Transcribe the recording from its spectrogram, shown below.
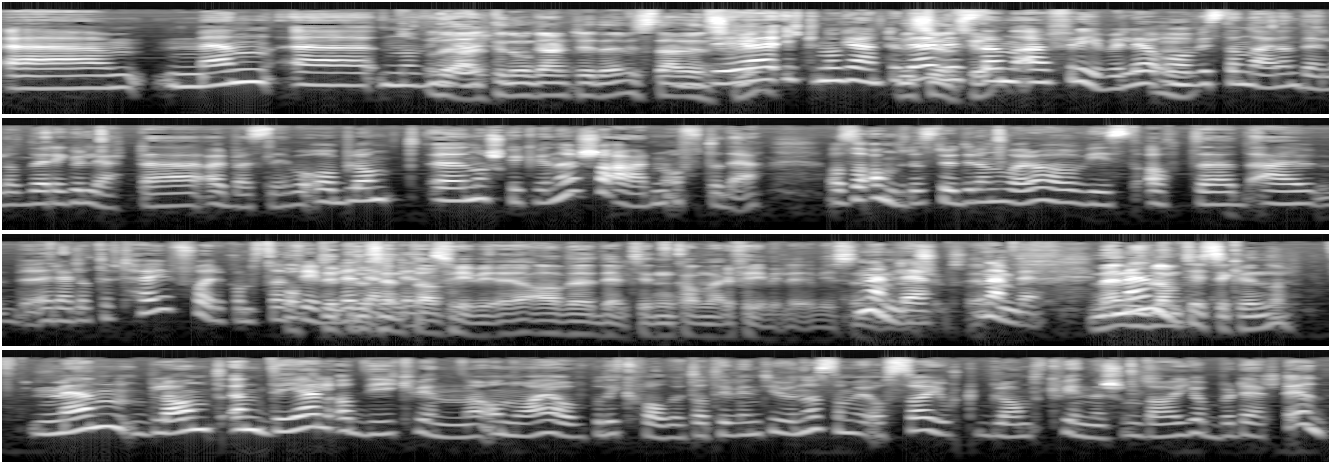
Ehm, men uh, når vi Det er ikke noe gærent i det, hvis det er ønskelig? Det er ikke noe gærent i det, hvis den er frivillig og mm. hvis den er en del av det regulerte arbeidslivet. Og blant uh, norske kvinner så er den ofte det. Altså Andre studier enn våre har vist at uh, det er relativt høy forekomst av frivillig deltid. 80 av, av deltiden kan være frivillig? Nemlig. Nemlig. Men, Men blant disse kvinnene? Men blant en del av de kvinnene, og nå er jeg over på de kvalitative intervjuene, som vi også har gjort blant kvinner som da jobber deltid,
